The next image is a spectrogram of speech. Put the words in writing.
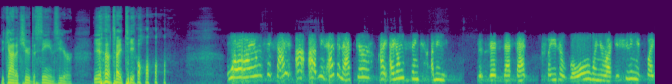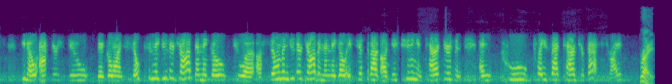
you kind of chewed the scenes here, know, type deal. Well, I don't think. I, I, I mean, as an actor, I, I don't think. I mean, th- that that that plays a role when you're auditioning. It's like you know, actors do. They go on soaps and they do their job. Then they go to a, a film and do their job, and then they go. It's just about auditioning and characters and and who plays that character best, right? right.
